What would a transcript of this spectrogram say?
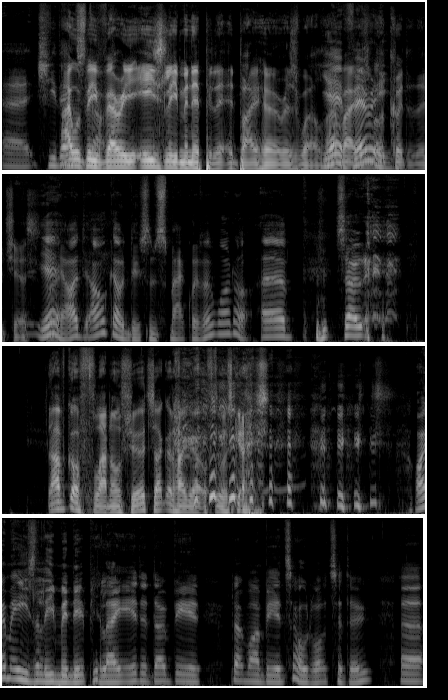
uh, she then I would be very easily manipulated by her as well. Yeah, I might as well very. cut to the chest. Yeah, I'd, I'll go and do some smack with her. Why not? Um, so I've got flannel shirts. I could hang out with those guys. I'm easily manipulated and don't be don't mind being told what to do. Uh,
